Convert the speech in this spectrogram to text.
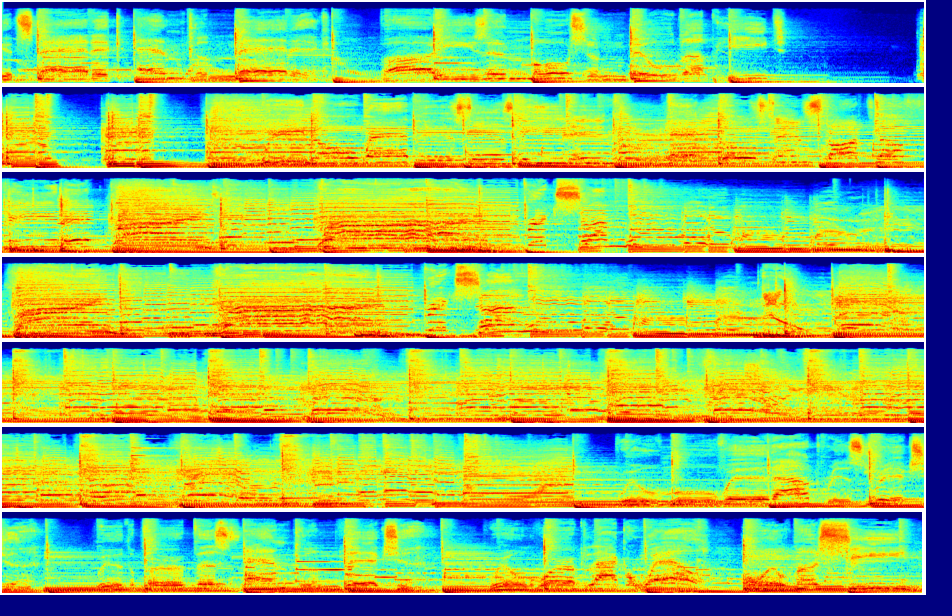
It's static and kinetic, bodies in motion, built Purpose and conviction will work like a well oiled machine.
